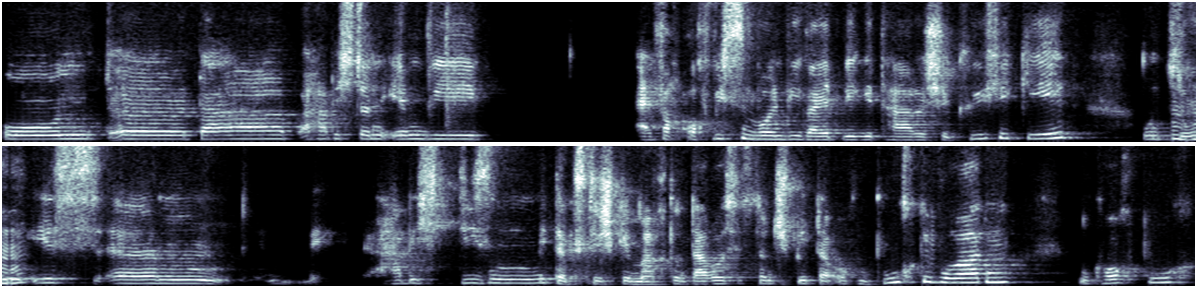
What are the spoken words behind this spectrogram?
Und äh, da habe ich dann irgendwie einfach auch wissen wollen, wie weit vegetarische Küche geht. Und so mhm. ist, ähm, habe ich diesen Mittagstisch gemacht. Und daraus ist dann später auch ein Buch geworden, ein Kochbuch,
